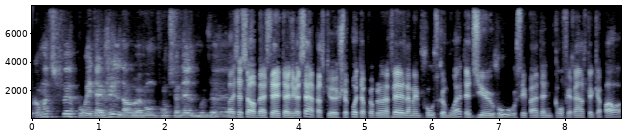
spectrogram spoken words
comment tu fais pour être agile dans un monde fonctionnel? Ben, c'est ça, ben, c'est intéressant parce que je ne sais pas, tu as probablement fait la même chose que moi. Tu as dit un jour, c'est pendant une conférence quelque part,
